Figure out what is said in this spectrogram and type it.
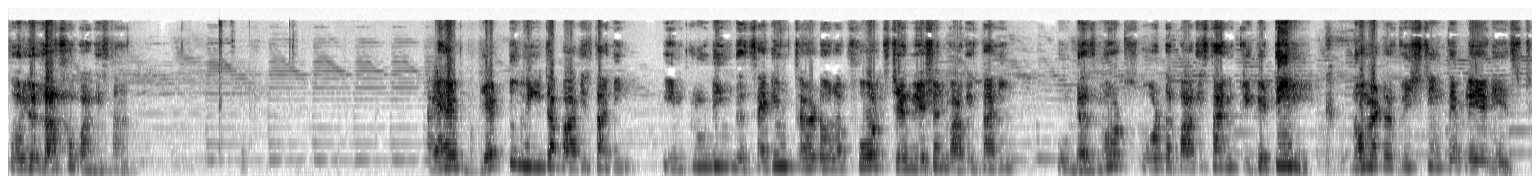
for your love for Pakistan. I have yet to meet a Pakistani, including the second, third, or a fourth generation Pakistani, who does not support the Pakistan cricket team, no matter which team they play against.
